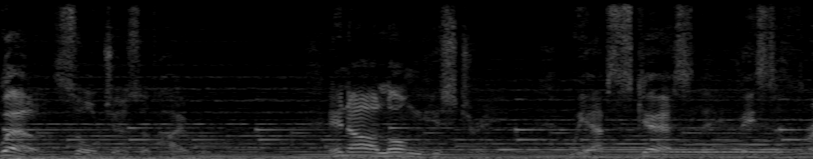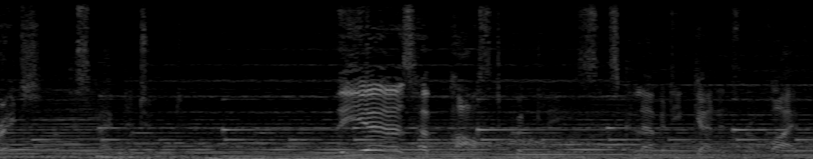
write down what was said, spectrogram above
well, soldiers of Hyrule. In our long history, we have scarcely faced a threat of this magnitude. The years have passed quickly since Calamity Ganon's revival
